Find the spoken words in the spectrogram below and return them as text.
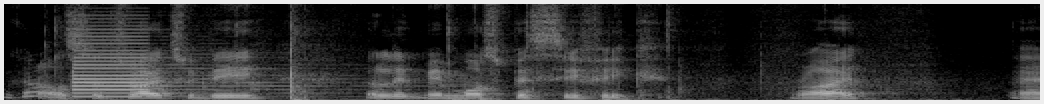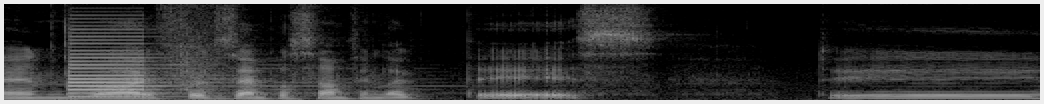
We can also try to be a little bit more specific, right? And write, for example, something like this. The,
